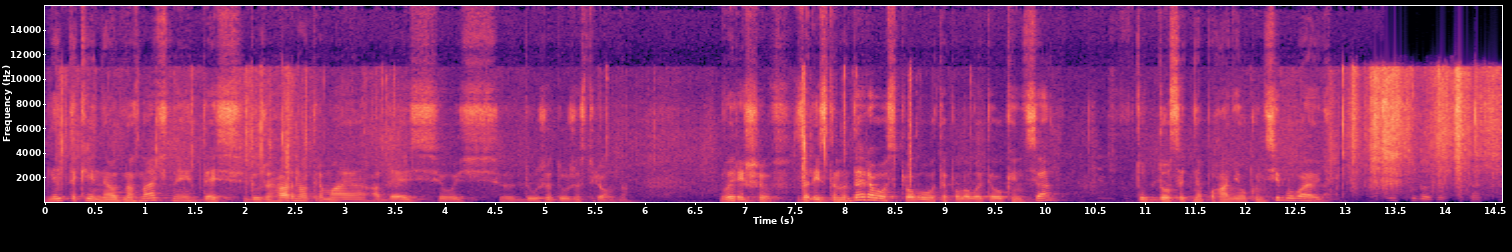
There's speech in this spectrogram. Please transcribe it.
Лід такий неоднозначний, десь дуже гарно тримає, а десь ось дуже-дуже стрьомно. Вирішив залізти на дерево, спробувати половити окунця. Тут досить непогані окунці бувають. Сюди запитатися.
